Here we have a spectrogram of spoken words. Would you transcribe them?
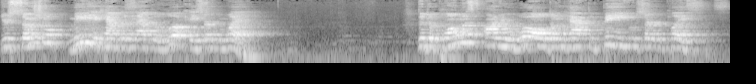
Your social media account doesn't have to look a certain way. The diplomas on your wall don't have to be from certain places.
